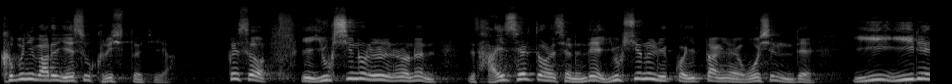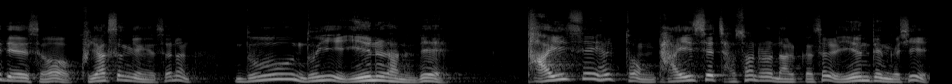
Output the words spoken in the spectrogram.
그분이 바로 예수 그리스도지요. 그래서 이 육신으로는 혈통을 오셨는데 육신을 입고 이 땅에 오시는데 이 일에 대해서 구약 성경에서는 누누이 예언을 하는데 다윗의 혈통, 다윗의 자손으로 날 것을 예언된 것이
